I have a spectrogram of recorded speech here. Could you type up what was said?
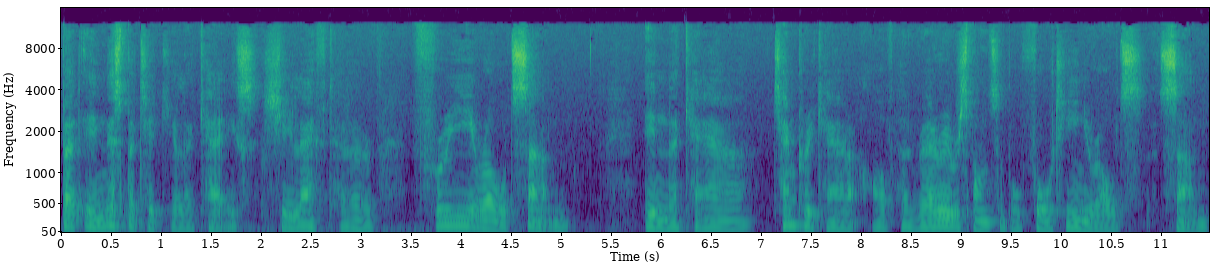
but in this particular case, she left her three-year-old son in the care, temporary care of her very responsible 14-year-old son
